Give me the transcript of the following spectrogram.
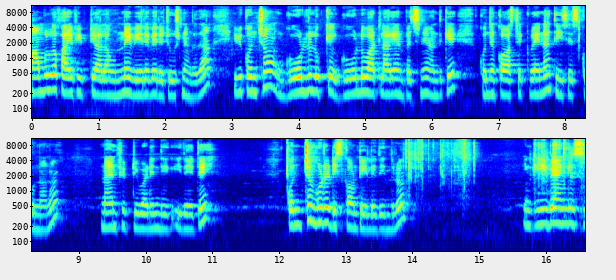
మామూలుగా ఫైవ్ ఫిఫ్టీ అలా ఉన్నాయి వేరే వేరే చూసినాం కదా. ఇవి కొంచెం గోల్డ్ లుక్కే గోల్డ్ వాటిలాగే అనిపించినాయి. అందుకే కొంచెం కాస్ట్ ఎక్కువైనా తీసేసుకున్నాను. నైన్ ఫిఫ్టీ పడింది ఇదైతే. కొంచెం కూడా డిస్కౌంట్ వేయలేదు ఇందులో. ఇంక ఈ బ్యాంగిల్స్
